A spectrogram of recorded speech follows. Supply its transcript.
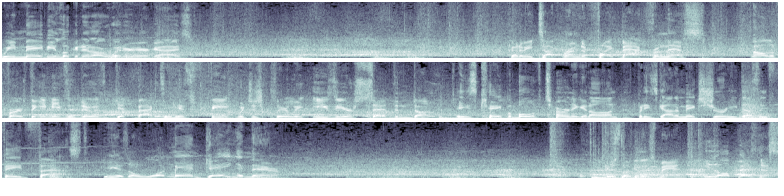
We may be looking at our winner here, guys. Going to be tough for him to fight back from this. Oh, the first thing he needs to do is get back to his feet, which is clearly easier said than done. He's capable of turning it on, but he's got to make sure he doesn't fade fast. He is a one-man gang in there. Just look at this man. He's all business.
